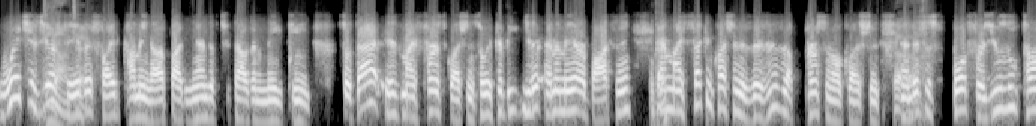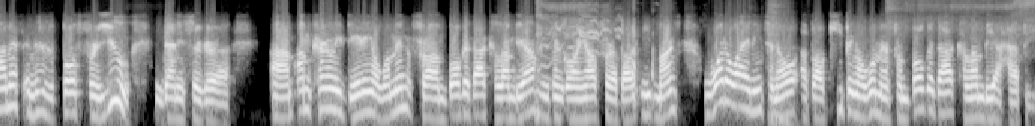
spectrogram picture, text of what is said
Which is your Deontay. favorite fight coming up by the end of 2018? So that is my first question. So it could be either MMA or boxing. Okay. And my second question is this. This is a personal question. Uh-oh. And this is both for you, Luke Thomas, and this is both for you, Danny Segura. Um, I'm currently dating a woman from Bogota, Colombia. We've been going out for about eight months. What do I need to know about keeping a woman from Bogota, Colombia happy?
